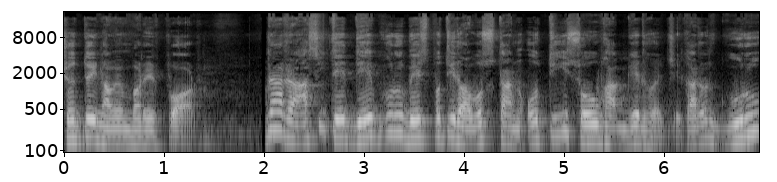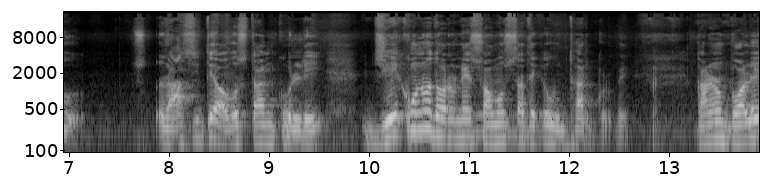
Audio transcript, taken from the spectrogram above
চোদ্দোই নভেম্বরের পর। আপনার রাশিতে দেবগুরু বৃহস্পতির অবস্থান অতি সৌভাগ্যের হয়েছে, কারণ গুরু রাশিতে অবস্থান করলেই যে কোনো ধরনের সমস্যা থেকে উদ্ধার করবে। কারণ বলে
